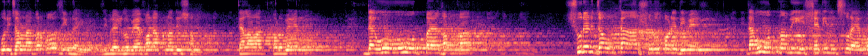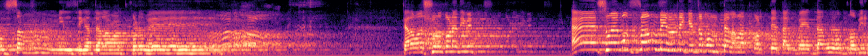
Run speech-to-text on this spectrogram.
পরিচালনা করব জিব্রাইল। জিব্রাইল হবে এখন আপনাদের সামনে। তেলাওয়াত করবেন। সুরের জঙ্কা শুরু করে দিবে। দাউদ নবী সেদিন সুরে মুজাম্মিল থেকে তেলাওয়াত করবে। তেলাওয়াত শুরু করে দিবে। দিকে করতে থাকবে নবীর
